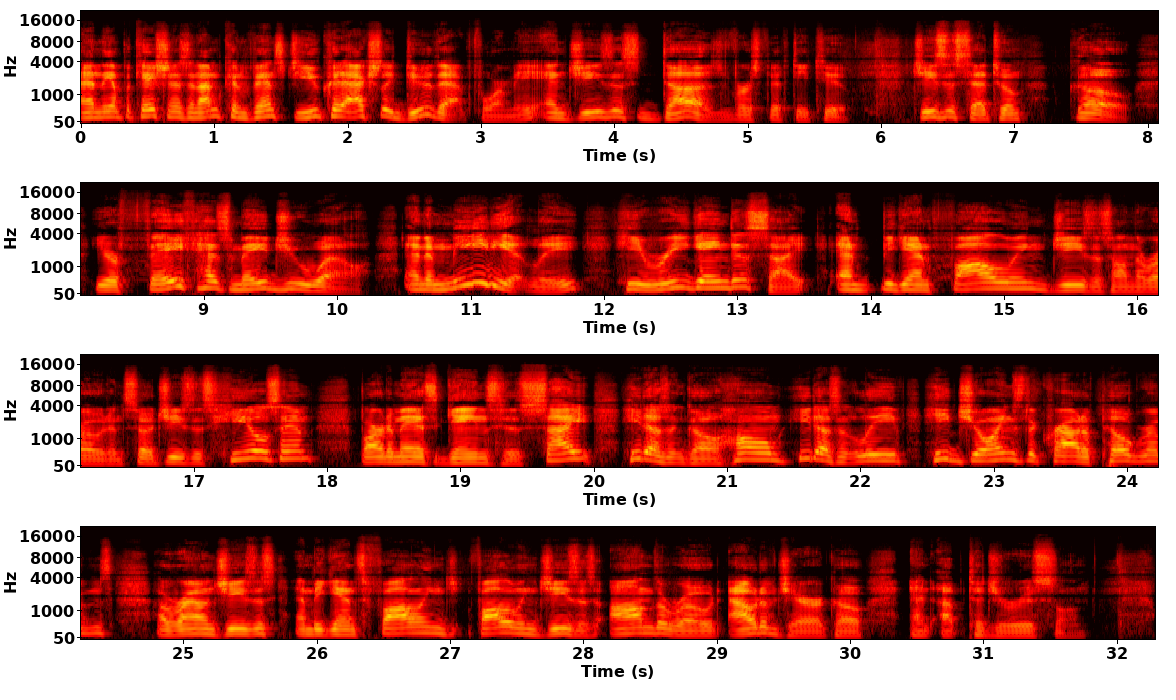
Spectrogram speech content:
And the implication is, and I'm convinced you could actually do that for me. And Jesus does, verse 52. Jesus said to him, Go, your faith has made you well. And immediately he regained his sight and began following Jesus on the road. And so Jesus heals him. Bartimaeus gains his sight. He doesn't go home. He doesn't leave. He joins the crowd of pilgrims around Jesus and begins following, following Jesus on the road out of Jericho and up to Jerusalem.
